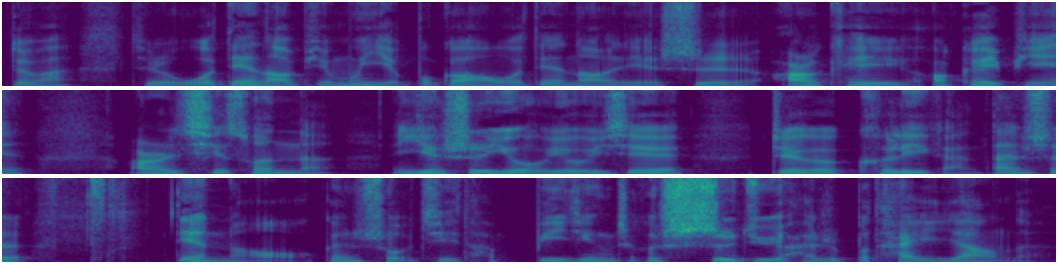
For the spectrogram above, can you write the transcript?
对吧？就是我电脑屏幕也不高，我电脑也是二 K 二 K 屏，二十七寸的，也是有有一些这个颗粒感，但是电脑跟手机它毕竟这个视距还是不太一样的。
